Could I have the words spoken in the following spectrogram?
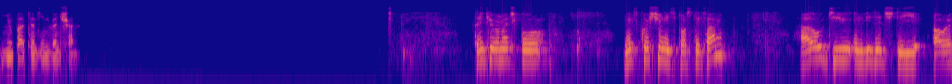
new patent invention. Thank you very much, Paul. Next question is for Stefan. How do you envisage the RF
